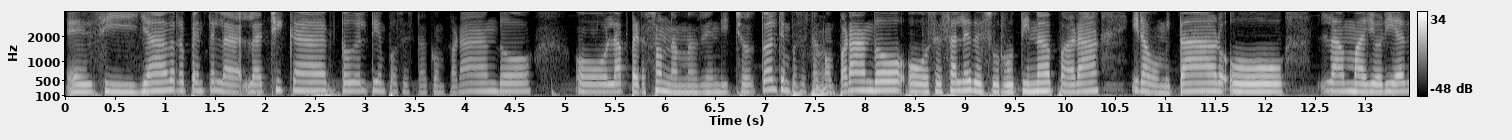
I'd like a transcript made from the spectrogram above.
Eh, si ya de repente la, la chica todo el tiempo se está comparando o la persona más bien dicho todo el tiempo se está comparando o se sale de su rutina para ir a vomitar o la mayoría de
